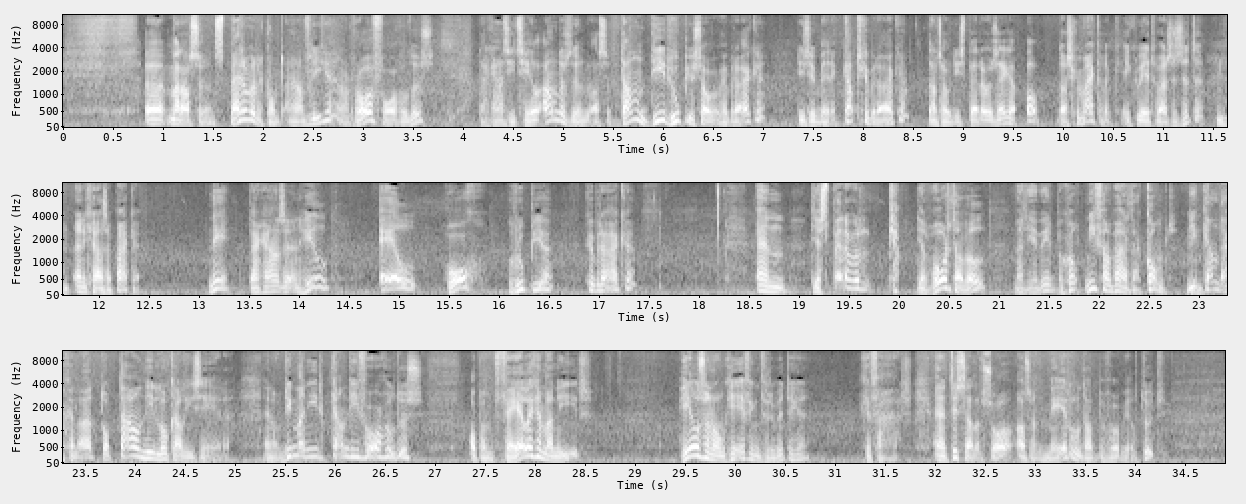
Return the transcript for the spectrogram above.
Uh, maar als er een sperwer komt aanvliegen, een roofvogel dus... dan gaan ze iets heel anders doen. Als ze dan die roepjes zouden gebruiken... die ze bij de kat gebruiken... dan zou die sperwer zeggen... oh, dat is gemakkelijk. Ik weet waar ze zitten mm -hmm. en ik ga ze pakken. Nee, dan gaan ze een heel eil hoog roepje gebruiken... En die sperwer, ja, die hoort dat wel, maar die weet begot niet van waar dat komt. Die kan dat geluid totaal niet lokaliseren. En op die manier kan die vogel dus op een veilige manier heel zijn omgeving verwittigen. Gevaar. En het is zelfs zo, als een merel dat bijvoorbeeld doet,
